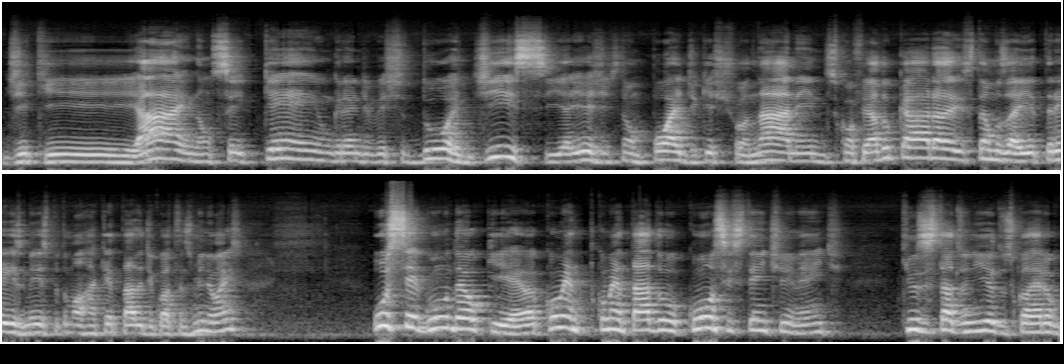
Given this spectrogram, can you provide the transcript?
de que, ai, não sei quem, um grande investidor disse, e aí a gente não pode questionar nem desconfiar do cara, estamos aí três meses para tomar uma raquetada de 400 milhões. O segundo é o que? É comentado consistentemente que os Estados Unidos, qual era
